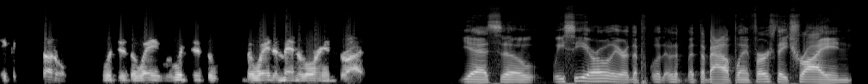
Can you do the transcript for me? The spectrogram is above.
It can be subtle, which is the way, which is the, the way the Mandalorian thrives. Yeah, so we see earlier the, at the battle plan. First, they try and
